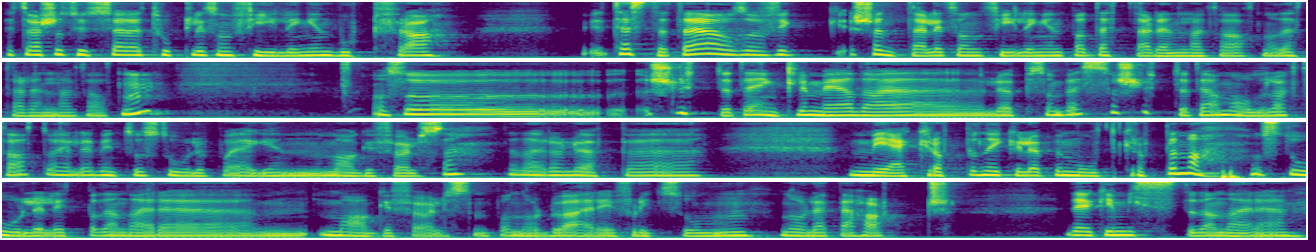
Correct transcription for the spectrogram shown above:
etter hvert så syntes jeg det tok sånn feelingen bort fra Vi testet det, og så fikk, skjønte jeg litt sånn feelingen på at dette er den laktaten, og dette er den laktaten. Og så sluttet jeg egentlig med, da jeg løp som best, så sluttet jeg å måle laktat og heller begynte å stole på egen magefølelse. Det der å løpe med kroppen og ikke løpe mot kroppen. Da. Og stole litt på den der eh, magefølelsen på når du er i flytsonen. Nå løper jeg hardt. Det å ikke miste den der eh,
